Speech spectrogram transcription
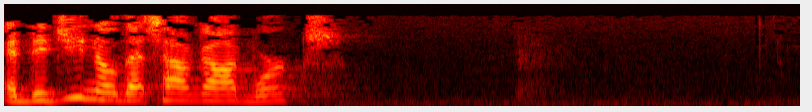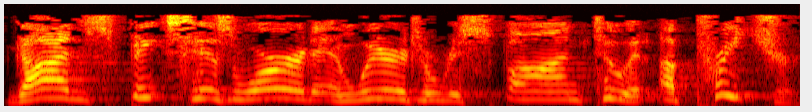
And did you know that's how God works? God speaks His word and we're to respond to it. A preacher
